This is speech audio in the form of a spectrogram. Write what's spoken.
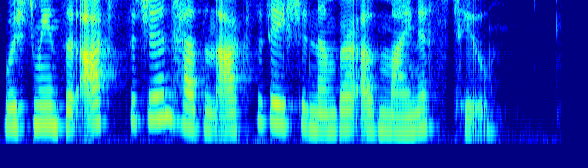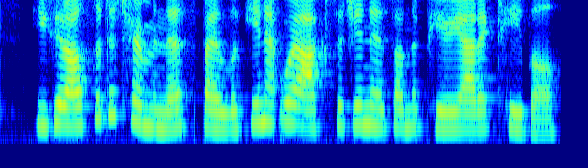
which means that oxygen has an oxidation number of minus 2. You could also determine this by looking at where oxygen is on the periodic table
